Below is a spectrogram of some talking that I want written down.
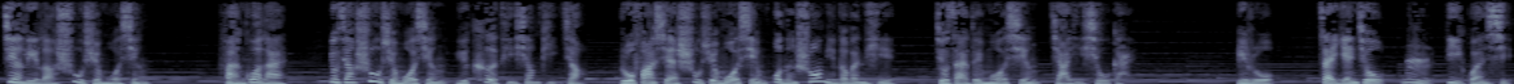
建立了数学模型。反过来，又将数学模型与客体相比较，如发现数学模型不能说明的问题，就再对模型加以修改。比如，在研究日地关系、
